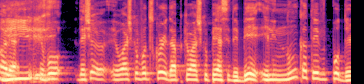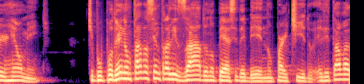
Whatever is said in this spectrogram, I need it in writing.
Olha, e... eu vou. Deixa, eu acho que eu vou discordar, porque eu acho que o PSDB ele nunca teve poder realmente. Tipo, o poder não estava centralizado no PSDB, no partido. Ele estava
